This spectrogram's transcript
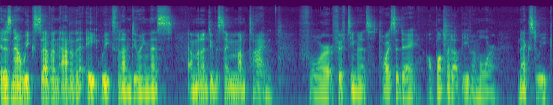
It is now week seven out of the eight weeks that I'm doing this. I'm gonna do the same amount of time for 15 minutes twice a day. I'll bump it up even more next week.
